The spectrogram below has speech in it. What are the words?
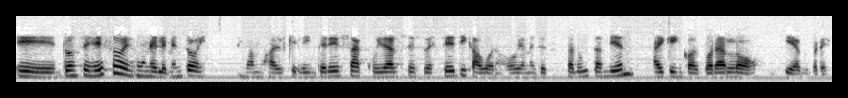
Eh, entonces eso es un elemento, digamos, al que le interesa cuidarse su estética, bueno, obviamente su salud también, hay que incorporarlo siempre.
